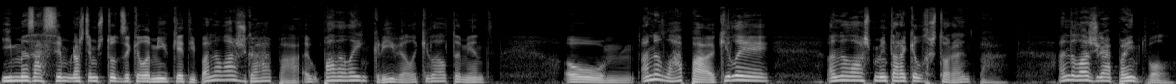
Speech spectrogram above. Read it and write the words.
E, mas há sempre, nós temos todos aquele amigo que é tipo, anda lá jogar, pá, o paddle é incrível, aquilo é altamente. Ou, anda lá, pá, aquilo é, anda lá a experimentar aquele restaurante, pá. Anda lá a jogar paintball.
